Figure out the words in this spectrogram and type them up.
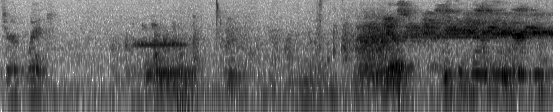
It's your rings. Yes. We can hear you.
